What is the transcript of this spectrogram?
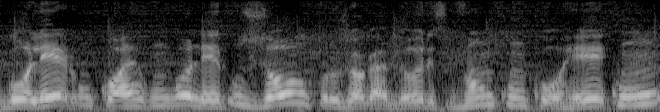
goleiro concorre com o goleiro. Os outros jogadores vão concorrer com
